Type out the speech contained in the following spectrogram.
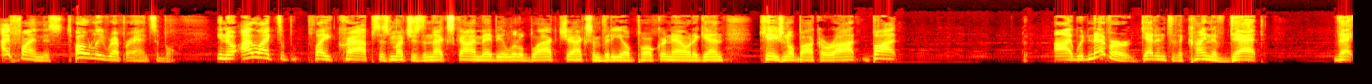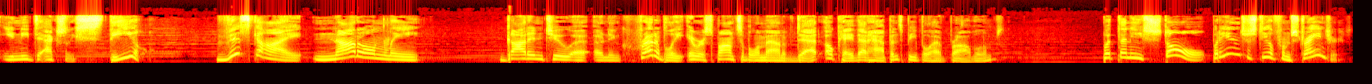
I find this totally reprehensible. You know, I like to play craps as much as the next guy, maybe a little blackjack, some video poker now and again, occasional baccarat, but I would never get into the kind of debt that you need to actually steal. This guy not only got into a, an incredibly irresponsible amount of debt. Okay, that happens. People have problems. But then he stole, but he didn't just steal from strangers.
